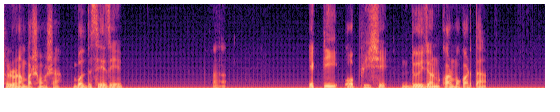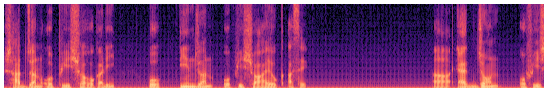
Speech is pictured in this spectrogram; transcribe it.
ষোলো নম্বর সমস্যা। বলতেছে যে একটি অফিসে দুইজন কর্মকর্তা, সাতজন অফিস সহকারী ও তিনজন অফিস সহায়ক আছে। একজন অফিস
